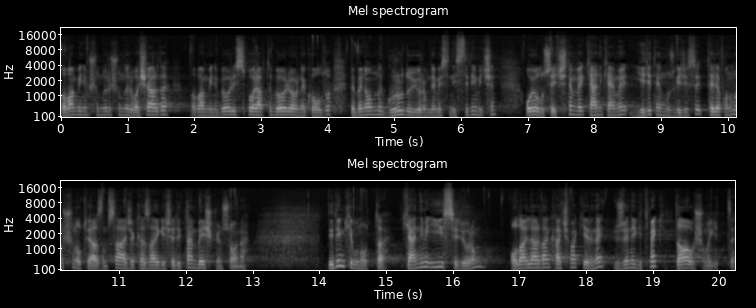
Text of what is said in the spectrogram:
babam benim şunları şunları başardı. Babam benim böyle spor yaptı, böyle örnek oldu. Ve ben onunla gurur duyuyorum demesini istediğim için o yolu seçtim. Ve kendi kendime 7 Temmuz gecesi telefonuma şu notu yazdım. Sadece kazaya geçirdikten 5 gün sonra. Dedim ki bu notta kendimi iyi hissediyorum. Olaylardan kaçmak yerine üzerine gitmek daha hoşuma gitti.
